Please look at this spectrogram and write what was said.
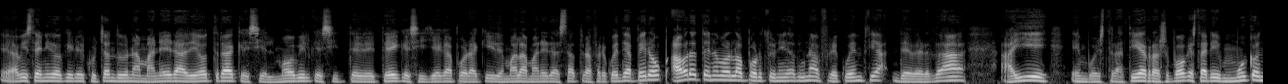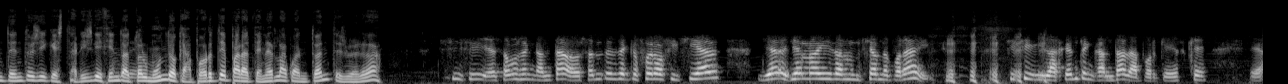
eh, habéis tenido que ir escuchando de una manera de otra, que si el móvil, que si TDT, que si llega por aquí de mala manera esta otra frecuencia, pero ahora tenemos la oportunidad de una frecuencia de verdad ahí en vuestra tierra. Supongo que estaréis muy contentos y que estaréis diciendo a todo el mundo que aporte para tenerla cuanto antes, ¿verdad? Sí, sí, estamos encantados. Antes de que fuera oficial, ya, ya lo he ido anunciando por ahí. Sí, sí, y la gente encantada, porque es que eh,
